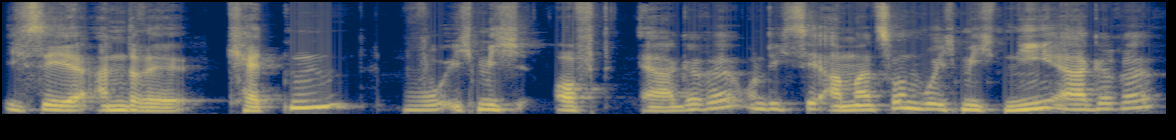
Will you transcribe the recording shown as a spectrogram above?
Ich sehe andere Ketten, wo ich mich oft ärgere. Und ich sehe Amazon, wo ich mich nie ärgere.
